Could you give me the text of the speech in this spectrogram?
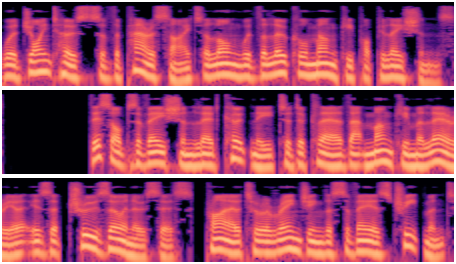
were joint hosts of the parasite along with the local monkey populations. This observation led Coatney to declare that monkey malaria is a true zoonosis. Prior to arranging the surveyor's treatment,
